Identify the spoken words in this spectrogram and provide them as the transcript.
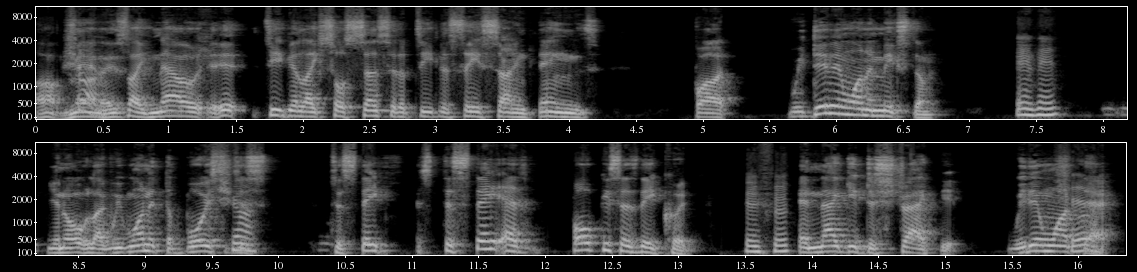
oh Sure. man, it's like now it, it's even like so sensitive to even say certain things, but we didn't want to mix them. mm-hmm. You know, like we wanted the boys Sure. to just to stay to stay as focused as they could Mm-hmm. and not get distracted. We didn't want Sure. that.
